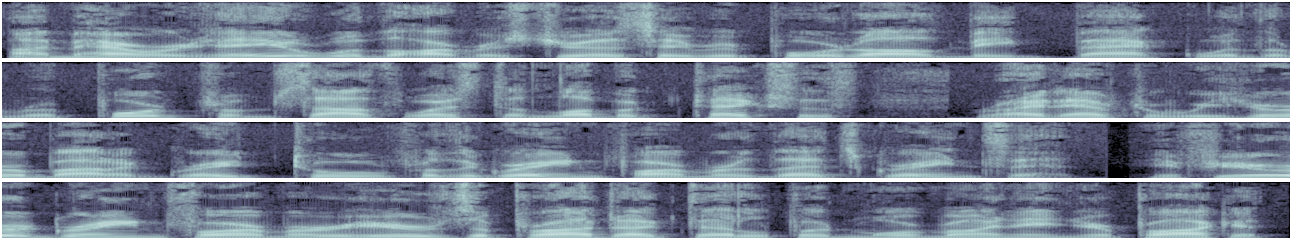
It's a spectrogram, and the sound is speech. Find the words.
I'm Howard Hale with the Harvest USA Report. I'll be back with a report from southwest of Lubbock, Texas, right after we hear about a great tool for the grain farmer that's GrainSense. If you're a grain farmer, here's a product that'll put more money in your pocket.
